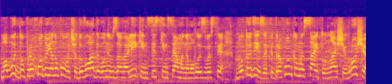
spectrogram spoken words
Мабуть, до приходу Януковича до влади вони взагалі кінці з кінцями не могли звести. Бо тоді, за підрахунками сайту Наші гроші,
